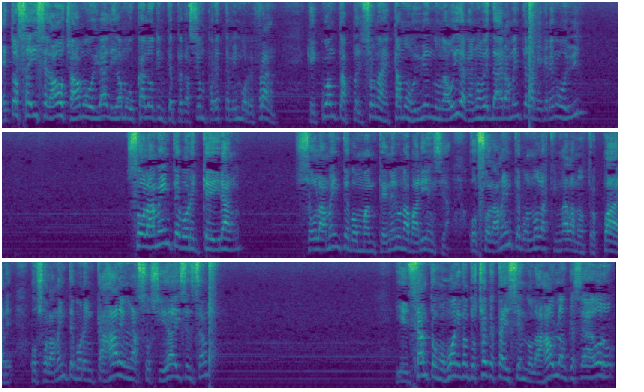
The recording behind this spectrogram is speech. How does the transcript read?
Entonces dice la 8, vamos a virar y vamos a buscar otra interpretación por este mismo refrán. Que cuántas personas estamos viviendo una vida que no es verdaderamente la que queremos vivir. Solamente por el que dirán, solamente por mantener una apariencia, o solamente por no lastimar a nuestros padres, o solamente por encajar en la sociedad, dice el santo. Y el santo Juan y Tonto Chete está diciendo, la jaula aunque sea de oro,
